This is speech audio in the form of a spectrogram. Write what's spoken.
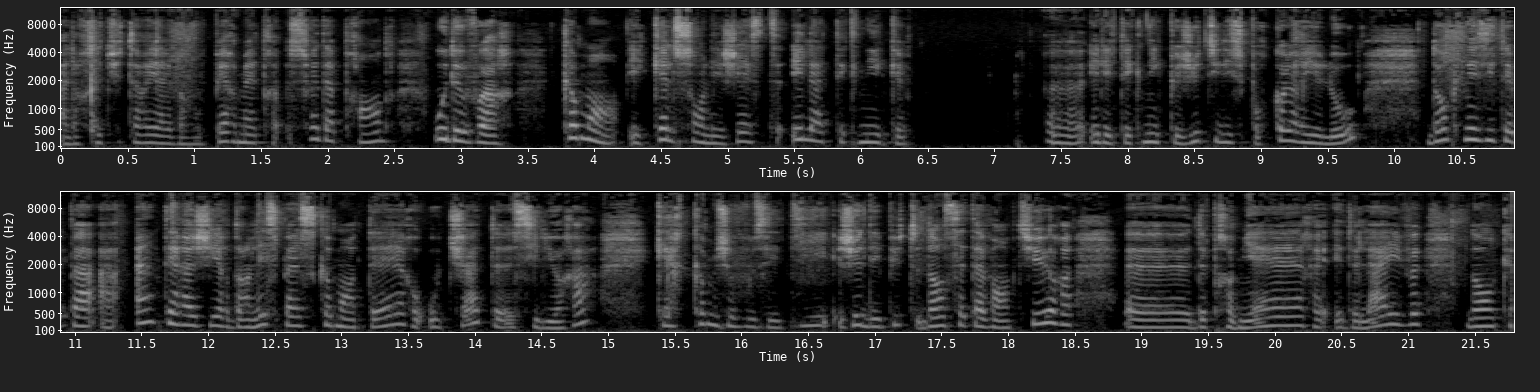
Alors ce tutoriel va vous permettre soit d'apprendre ou de voir comment et quels sont les gestes et la technique euh, et les techniques que j'utilise pour colorier l'eau. Donc n'hésitez pas à interagir dans l'espace commentaire ou chat euh, s'il y aura, car comme je vous ai dit, je débute dans cette aventure euh, de première et de live. Donc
